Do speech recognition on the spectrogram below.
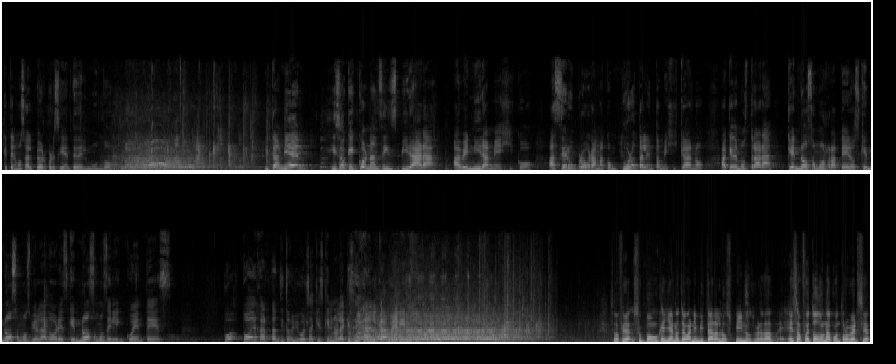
que tenemos al peor presidente del mundo. Y también hizo que Conan se inspirara a venir a México, hacer un programa con puro talento mexicano, a que demostrara que no somos rateros, que no somos violadores, que no somos delincuentes. ¿Puedo dejar tantito mi bolsa aquí? Es que no la quise dejar en el camerino. Sofía, supongo que ya no te van a invitar a Los Pinos, ¿verdad? Esa fue toda una controversia.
